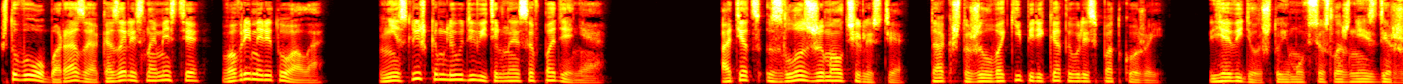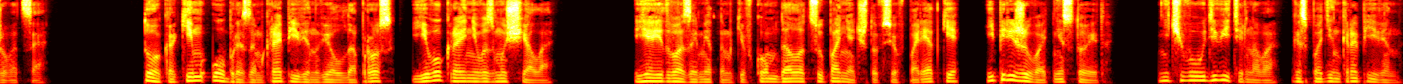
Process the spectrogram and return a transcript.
что вы оба раза оказались на месте во время ритуала? Не слишком ли удивительное совпадение?» Отец зло сжимал челюсти, так что желваки перекатывались под кожей. Я видел, что ему все сложнее сдерживаться. То, каким образом Крапивин вел допрос, его крайне возмущало. Я едва заметным кивком дал отцу понять, что все в порядке и переживать не стоит. «Ничего удивительного, господин Крапивин»,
